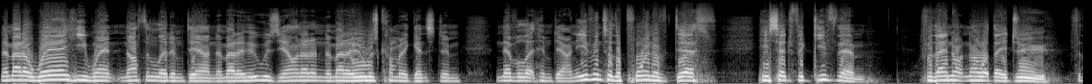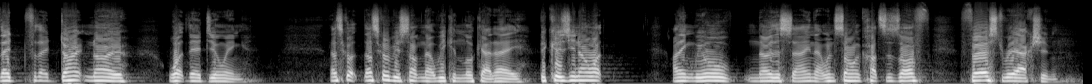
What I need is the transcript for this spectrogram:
No matter where he went, nothing let him down. No matter who was yelling at him, no matter who was coming against him, never let him down. Even to the point of death, he said, Forgive them, for they not know what they do, for they, for they don't know what they're doing. That's got, that's got to be something that we can look at, eh? Because you know what? I think we all know the saying that when someone cuts us off, first reaction,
